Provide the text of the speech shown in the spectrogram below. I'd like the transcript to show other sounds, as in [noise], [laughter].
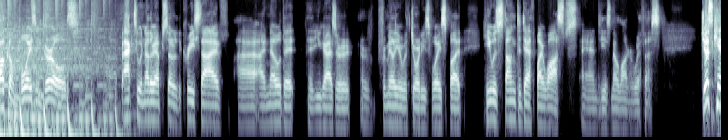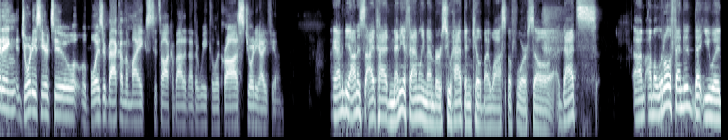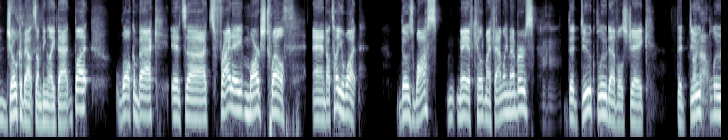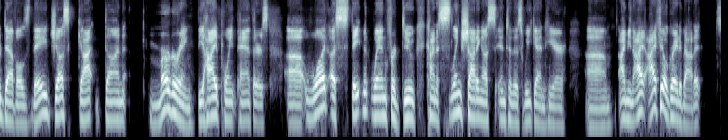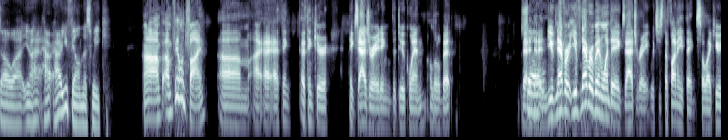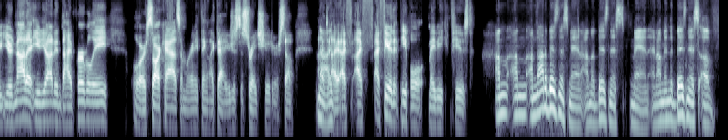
Welcome, boys and girls, uh, back to another episode of the Crease Dive. Uh, I know that, that you guys are, are familiar with Jordy's voice, but he was stung to death by wasps, and he is no longer with us. Just kidding. Jordy's here too. Well, boys are back on the mics to talk about another week of lacrosse. Jordy, how you feeling? I got to be honest. I've had many family members who have been killed by wasps before, so that's um, I'm a little offended that you would joke about something like that, but welcome back. It's uh, it's Friday, March 12th, and I'll tell you what, those wasps may have killed my family members. Mm-hmm. The Duke Blue Devils, Jake, the oh, Duke oh, no. Blue Devils, they just got done murdering the High Point Panthers. Uh, what a statement win for Duke, kind of slingshotting us into this weekend here. Um, I mean, I, I feel great about it. So, uh, you know, how, how are you feeling this week? Uh, I'm, I'm feeling fine. Um, I, I think, I think you're exaggerating the Duke win a little bit. So, and you've never, you've never been one to exaggerate, which is the funny thing. So like you're, you're not a, you're not into hyperbole or sarcasm or anything like that. You're just a straight shooter. So no, I, I, I, I, I fear that people may be confused. I'm I'm I'm not a businessman. I'm a businessman, and I'm in the business of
